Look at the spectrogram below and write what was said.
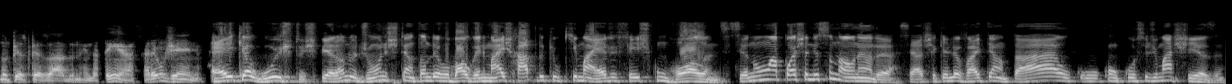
no peso pesado, né? Ainda tem essa. O cara é um gênio. Eric Augusto, esperando o Jones, tentando derrubar o Gane mais rápido que o Kimaev fez com Holland. Você não aposta nisso não, né, André? Você acha que ele vai tentar o, o concurso de macheza?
